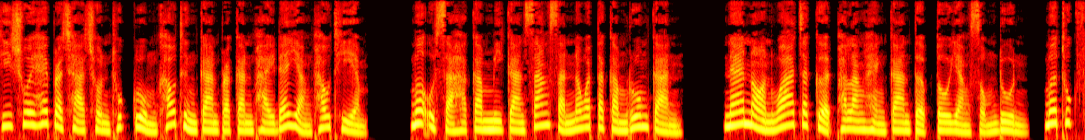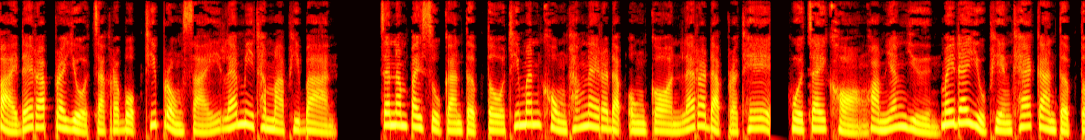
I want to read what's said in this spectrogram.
ที่ช่วยให้ประชาชนทุกกลุ่มเข้าถึงการประกันภัยได้อย่างเท่าเทียม เมื่ออุตสาหกรรมมีการสร้างสรรค์นวัตกรรมร่วมกัน แน่นอนว่าจะเกิดพลังแห่งการเติบโตอย่างสมดุล เมื่อทุกฝ่ายได้รับประโยชน์จากระบบที่โปร่งใสและมีธรรมาภิบาล จะนำไปสู่การเติบโตที่มั่นคงทั้งในระดับองค์กรและระดับประเทศ หัวใจของความยั่งยืนไม่ได้อยู่เพียงแค่การเติบโต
